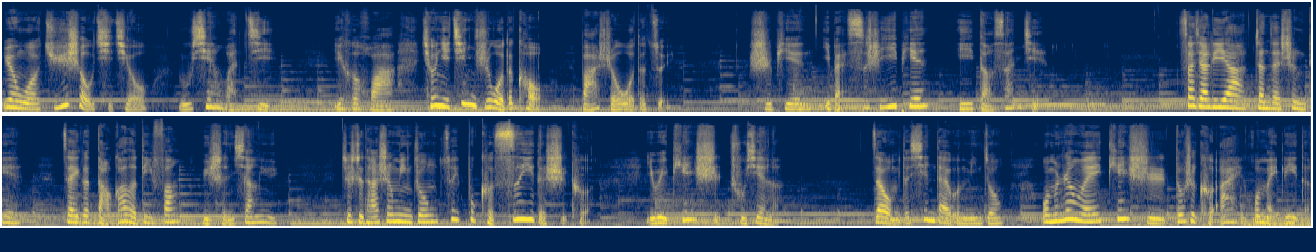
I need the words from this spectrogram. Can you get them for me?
愿我举手祈求如献晚祭。耶和华，求你禁止我的口，把守我的嘴。诗篇一百四十一篇一到三节。撒加利亚站在圣殿，在一个祷告的地方与神相遇，这是他生命中最不可思议的时刻。一位天使出现了。在我们的现代文明中，我们认为天使都是可爱或美丽的，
